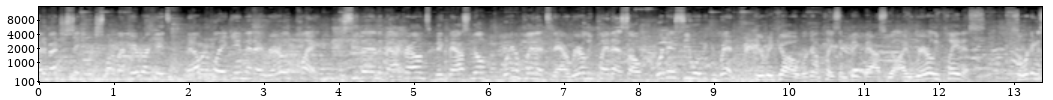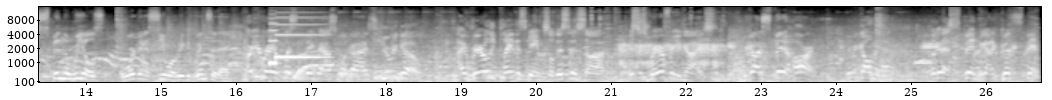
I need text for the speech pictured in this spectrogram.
at Adventure Stadium, which is one of my favorite arcades, and I'm gonna play a game that I rarely play. You see that in the background, Big Bass Wheel? We're gonna play that today. I rarely play that, so we're gonna see what we can win. Here we go. We're gonna play some Big Bass Wheel. I rarely play this. So we're gonna spin the wheels, and we're gonna see what we could win today. Are you ready to play some Big Bass Wheel, guys? Here we go. I rarely play this game, so this is uh, this is rare for you guys. We gotta spin it hard. Here we go, man. Look at that spin. We got a good spin.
